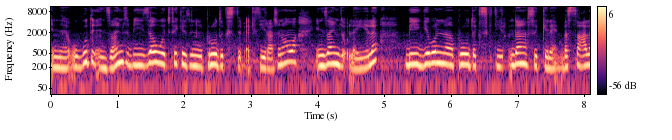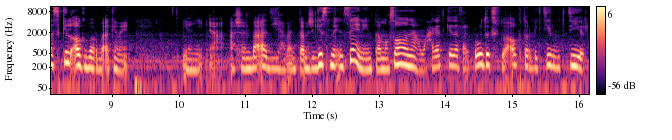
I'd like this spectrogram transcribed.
إن وجود ال enzymes بيزود فكرة إن ال products تبقى كتير عشان هو enzymes قليلة بيجيبوا لنا products كتير. ده نفس الكلام بس على scale أكبر بقى كمان. يعني عشان بقى دي أنت مش جسم إنساني أنت مصانع وحاجات كده فال products بتبقى أكتر بكتير بكتير.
